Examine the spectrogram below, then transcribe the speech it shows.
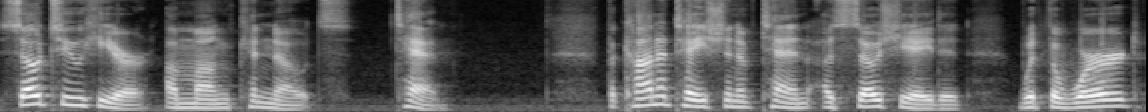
so too here among connotes 10 the connotation of ten associated with the word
